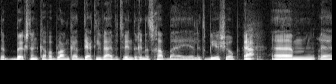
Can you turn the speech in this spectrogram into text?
De Buxton Capablanca, 13,25 in het schap bij eh, Little Beer Shop. Ja. Ehm, eh,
